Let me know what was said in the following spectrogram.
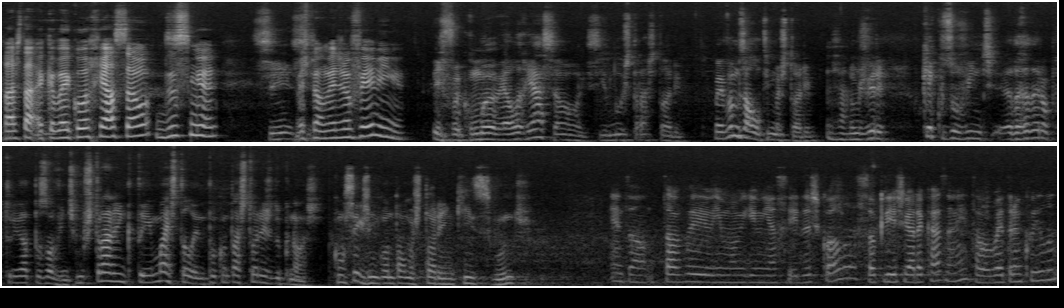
Lá está, acabei com a reação do senhor. Sim, Mas sim. pelo menos não foi a minha. E foi com uma bela reação. Isso ilustra a história. Bem, vamos à última história. Vamos. Vamos ver o que é que os ouvintes, a derradeira oportunidade para os ouvintes mostrarem que têm mais talento para contar histórias do que nós. Consegues-me contar uma história em 15 segundos? Então, estava eu e uma amiga minha a sair da escola, só queria chegar a casa, né? Estava bem tranquila.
